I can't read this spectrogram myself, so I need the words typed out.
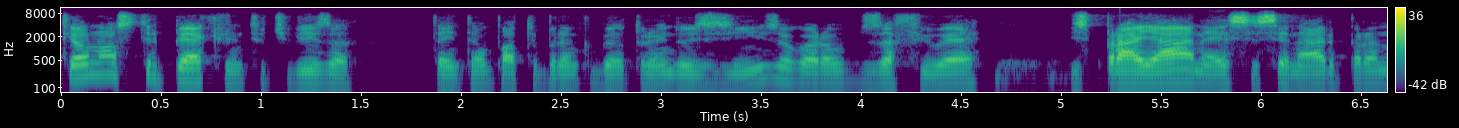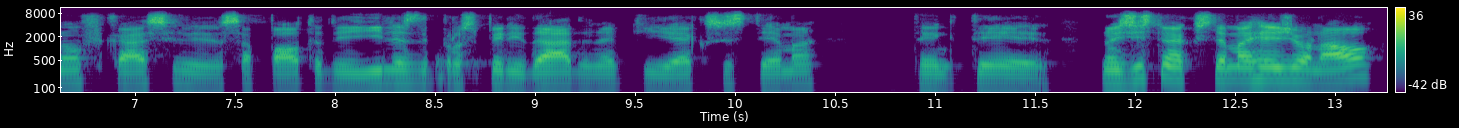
que é o nosso tripé que a gente utiliza tem então Pato Branco, Beltrão em dois vinhos, agora o desafio é espraiar né, esse cenário para não ficar esse, essa pauta de ilhas de prosperidade, né, porque ecossistema tem que ter... Não existe um ecossistema regional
